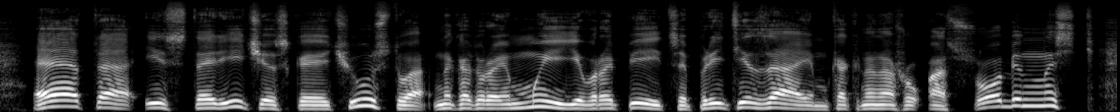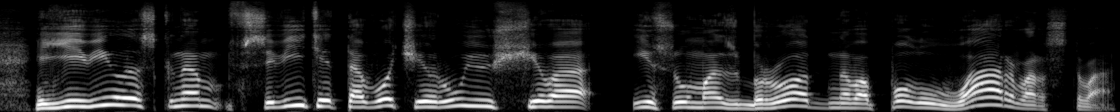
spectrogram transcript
— это историческое чувство, на которое мы, европейцы, притязаем как на нашу особенность, явилось к нам в свите того чарующего и сумасбродного полуварварства,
